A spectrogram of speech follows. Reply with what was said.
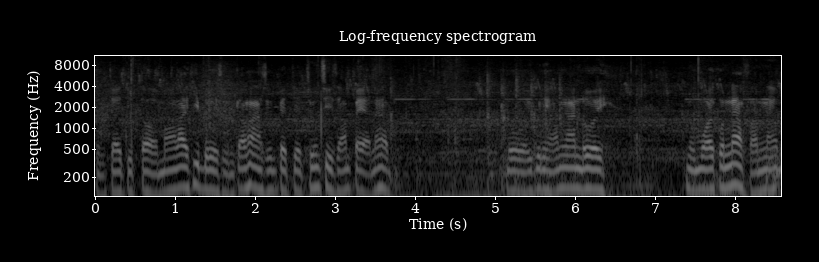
สนใจติดต่อมาไล่ที่เบอร์ 0 9 5 0 8 7 0 4 3 8 นะครับ โดยบริหารงานโดยหนุ่มบอยคนหน้าฝันนะครับ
